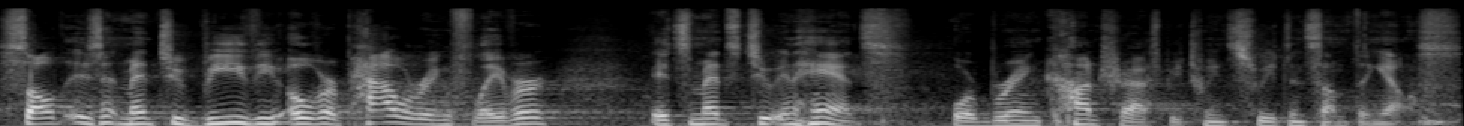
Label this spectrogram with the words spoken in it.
Salt isn't meant to be the overpowering flavor, it's meant to enhance or bring contrast between sweet and something else.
